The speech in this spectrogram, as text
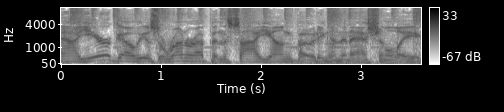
Now, a year ago, he was a runner up in the Cy Young voting in the National League.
